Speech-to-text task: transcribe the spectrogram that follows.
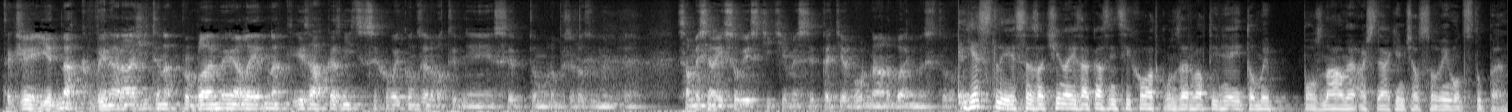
Takže jednak vy narážíte na problémy, ale jednak i zákazníci se chovají konzervativně, jestli tomu dobře rozumím. Že? Sami si nejsou jistí tím, jestli teď je vhodná doba investovat. Jestli se začínají zákazníci chovat konzervativněji, to my poznáme až s nějakým časovým odstupem.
